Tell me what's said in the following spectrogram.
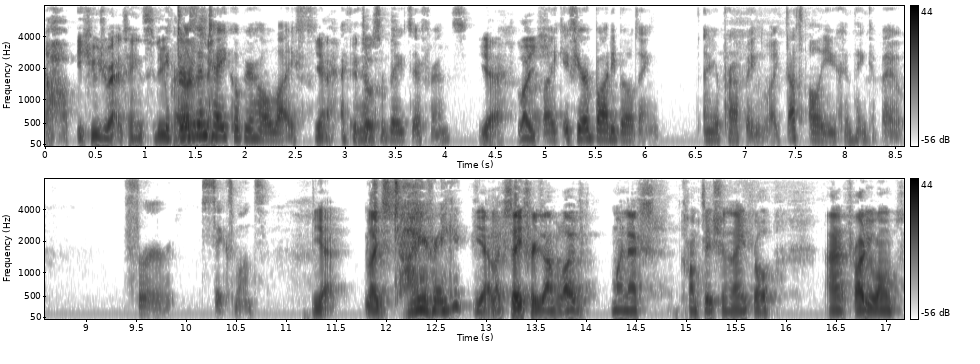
ah, a huge amount of things to do. It doesn't take up your whole life. Yeah, I it think that's a doesn't. big difference. Yeah, like, Like if you're bodybuilding and you're prepping, like that's all you can think about for six months. yeah, like tiring. yeah, like say for example, I've my next competition in April, and it probably won't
